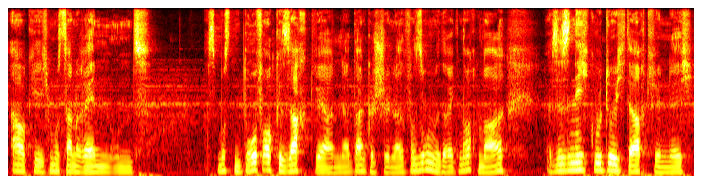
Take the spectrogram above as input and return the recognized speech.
Ah, okay, ich muss dann rennen und... Das muss ein doof auch gesagt werden. Ja, danke schön. Dann versuchen wir direkt nochmal. Es ist nicht gut durchdacht, finde ich.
